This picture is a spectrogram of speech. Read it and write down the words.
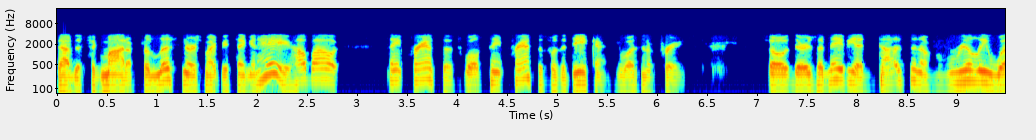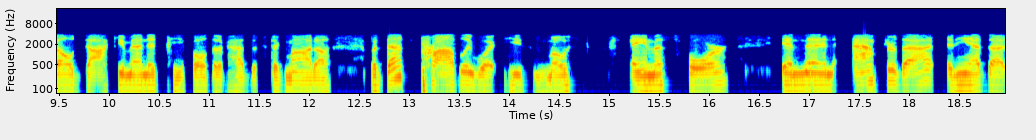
to have the stigmata. For listeners might be thinking, hey, how about St. Francis? Well, St. Francis was a deacon. He wasn't a priest. So there's a, maybe a dozen of really well documented people that have had the stigmata, but that's probably what he's most famous for. And then after that, and he had that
